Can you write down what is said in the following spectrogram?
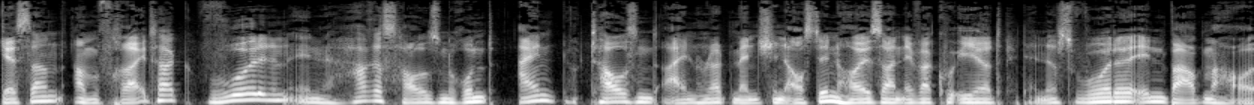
Gestern am Freitag wurden in Harreshausen rund 1100 Menschen aus den Häusern evakuiert, denn es wurde in Babenhau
